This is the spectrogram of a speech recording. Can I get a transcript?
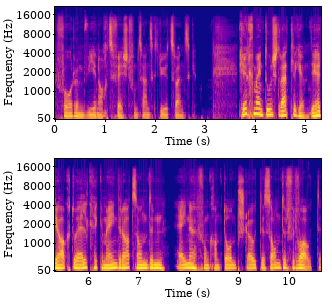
vor dem Weihnachtsfest vom 2023. Die Kirchgemeinde Thun-Strättlingen, die hat ja aktuell keinen Gemeinderat, sondern einen vom Kanton bestellten Sonderverwalter.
